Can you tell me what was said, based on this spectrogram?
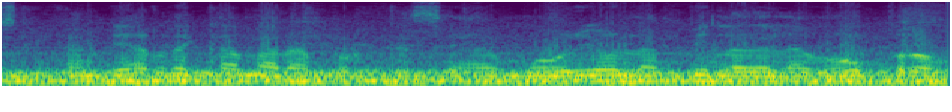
tuvimos que cambiar de cámara porque se murió la pila de la GoPro.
